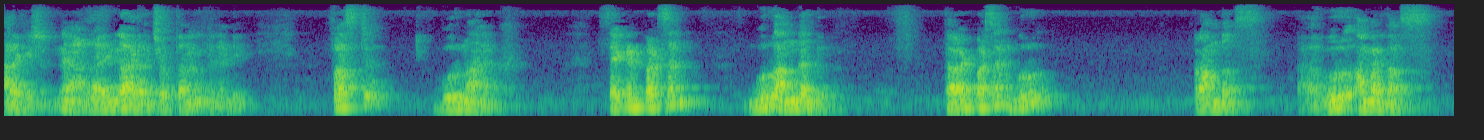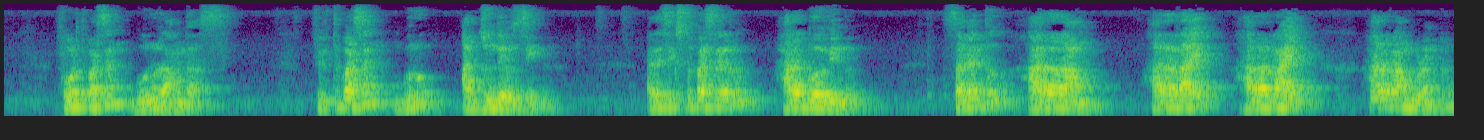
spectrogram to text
హరకిషన్ నేను లైన్గా ఆర్డర్ చెప్తాను వినండి. First Guru Nanak second person Guru Angad. Third person Guru Ramdas Guru Amardas fourth person Guru Ramdas fifth person Guru Arjun Dev Singh అదే సిక్స్త్ పర్సన్ ఎవరు? హర గోవింద్ సెవెంత్ హర రామ్ హర రాయ్ హర రాయ్ హర రామ్ కూడా అంటారు.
